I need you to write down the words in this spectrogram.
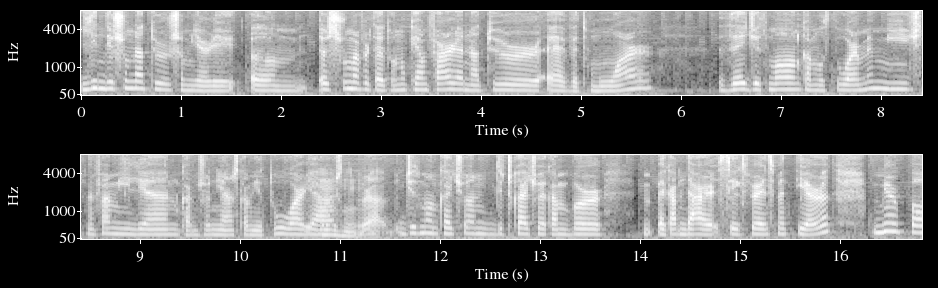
lindi shumë natyrshëm Neri. Ëm um, është shumë e vërtetë, unë nuk jam fare natyrë e vetmuar dhe gjithmonë kam udhëtuar me miqtë, me familjen, kam qenë jashtë, kam jetuar jashtë. Mm -hmm. Pra, gjithmonë ka qenë diçka që e kam bërë e kam ndarë si eksperiencë me të tjerët, mirëpo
